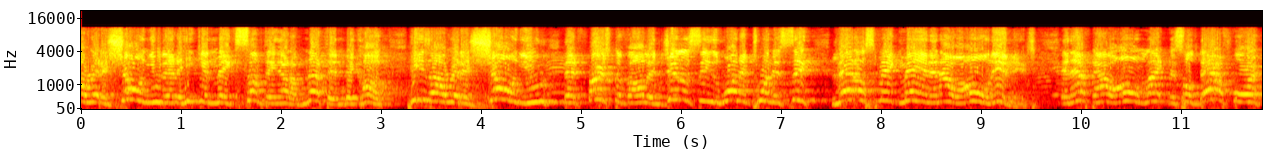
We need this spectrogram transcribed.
God has already shown you that he can make something out of nothing because he's already shown you that first of all in Genesis 1 and 26, let us make man in our own image and after our own likeness. So therefore,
